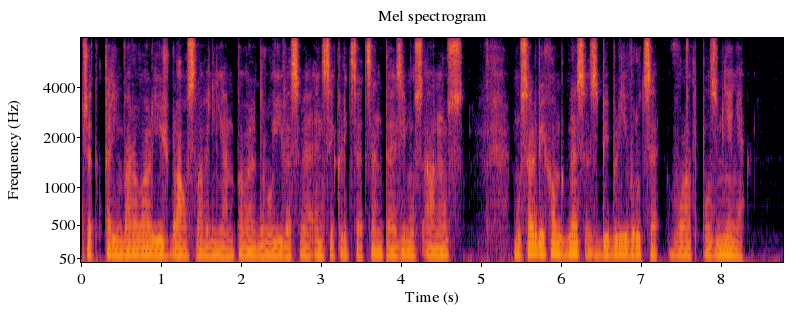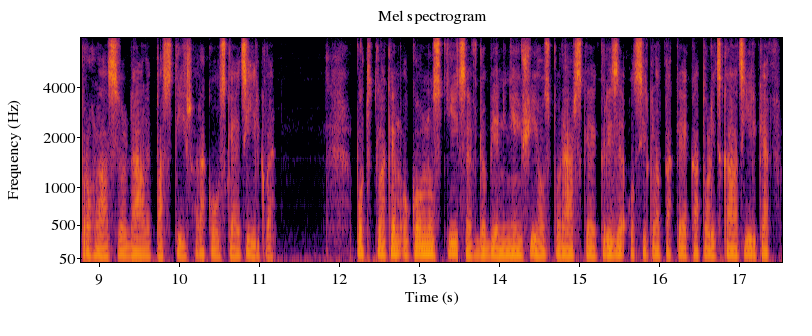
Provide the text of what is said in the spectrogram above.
před kterým varoval již blahoslavený Jan Pavel II. ve své encyklice Centesimus Annus, Museli bychom dnes z Biblí v ruce volat po změně, prohlásil dále pastýř rakouské církve. Pod tlakem okolností se v době nynější hospodářské krize ocitla také katolická církev.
